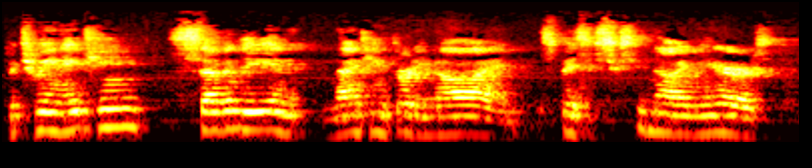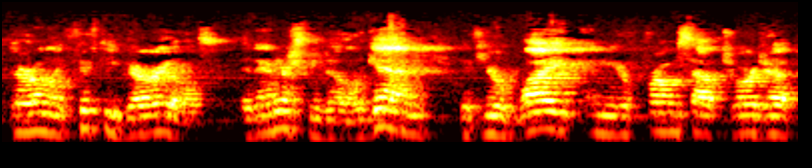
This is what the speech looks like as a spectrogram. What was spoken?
Between 1870 and 1939, the space of 69 years, there are only 50 burials in Andersonville. Again, if you're white and you're from South Georgia,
